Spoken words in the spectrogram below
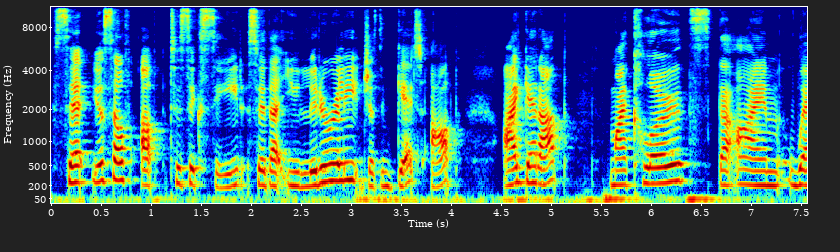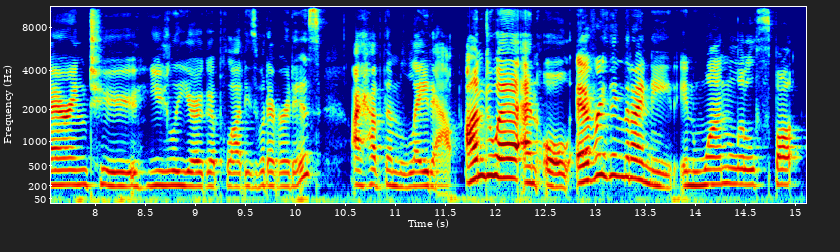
Set yourself up to succeed so that you literally just get up. I get up, my clothes that I'm wearing to usually yoga, Pilates, whatever it is, I have them laid out. Underwear and all, everything that I need in one little spot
